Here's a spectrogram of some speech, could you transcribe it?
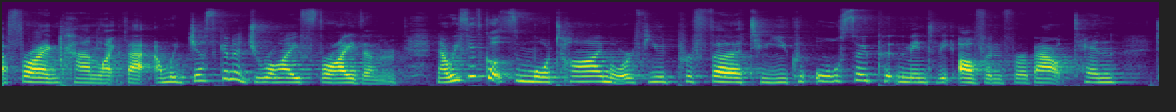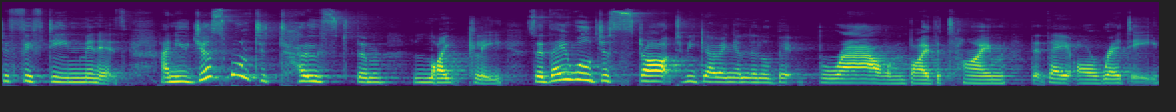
a frying pan like that and we're just going to dry fry them. Now if you've got some more time or if you'd prefer to you can also put them into the oven for about 10 to 15 minutes and you just want to toast them lightly so they will just start to be going a little bit brown by the time that they are ready.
